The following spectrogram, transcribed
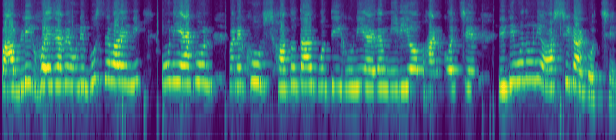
পাবলিক হয়ে যাবে, উনি বুঝতে পারেননি। উনি এখন মানে খুব সততার প্রতীক, উনি একদম নিরীহ, ভান করছেন। রীতিমতো উনি অস্বীকার করছেন।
